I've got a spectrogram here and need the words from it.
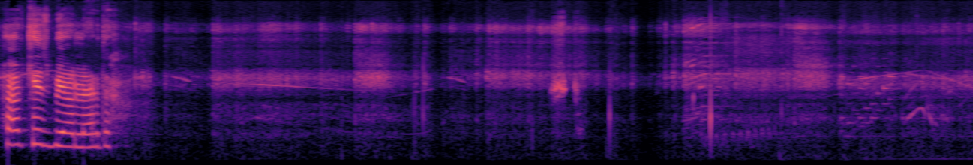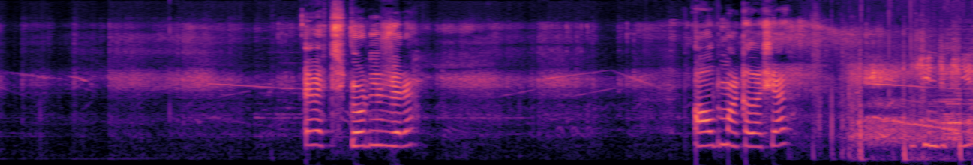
Herkes bir yerlerde. Evet gördüğünüz üzere. Aldım arkadaşlar. İkinci key.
